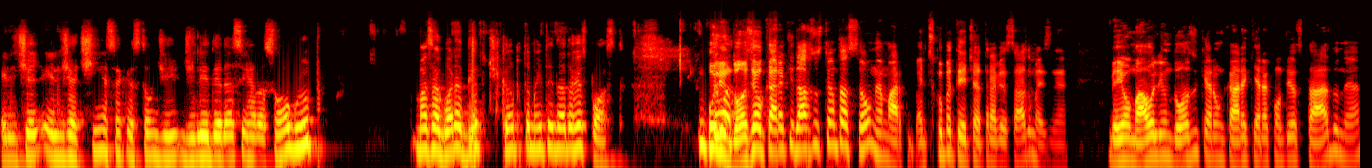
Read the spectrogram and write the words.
Ele, tinha, ele já tinha essa questão de, de, liderança em relação ao grupo, mas agora dentro de campo também tem dado a resposta. Então, o Lindoso é o cara que dá sustentação, né, Marco? Desculpa ter te atravessado, mas né, bem ou mal, o Lindoso, que era um cara que era contestado, né?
